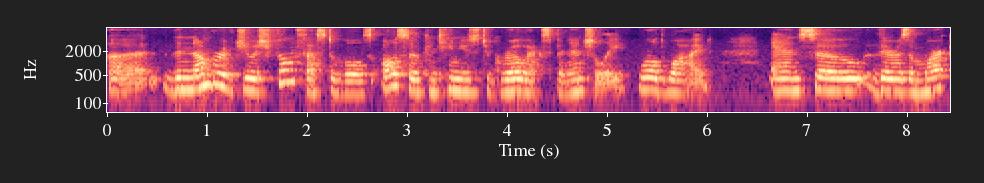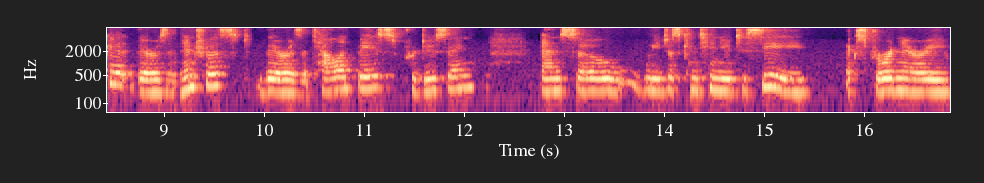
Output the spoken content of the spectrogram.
uh, the number of Jewish film festivals also continues to grow exponentially worldwide. And so there is a market, there is an interest, there is a talent base producing. And so we just continue to see extraordinary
